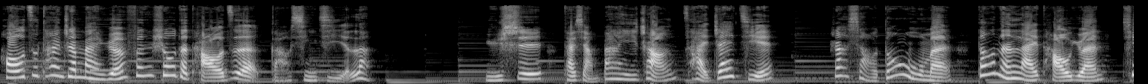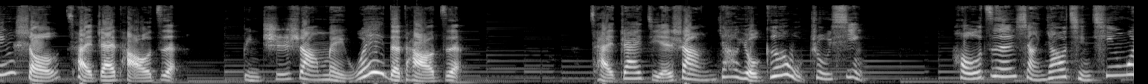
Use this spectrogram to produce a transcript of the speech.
猴子看着满园丰收的桃子，高兴极了。于是他想办一场采摘节，让小动物们都能来桃园亲手采摘桃子。并吃上美味的桃子。采摘节上要有歌舞助兴，猴子想邀请青蛙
